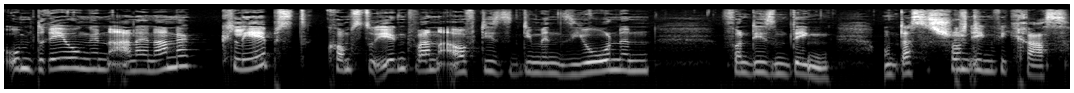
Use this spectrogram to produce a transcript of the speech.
Umdrehungen aneinander klebst, kommst du irgendwann auf diese Dimensionen von diesem Ding. Und das ist schon irgendwie krass.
